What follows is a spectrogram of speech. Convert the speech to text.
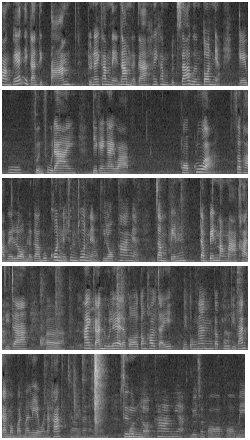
วางแผนในการติดตามจนให้คำแนะนำและก็ให้คำปรึกษาเบื้องต้นเนี่ยแก่ผู้ฝืนฟูได้เรียกง่ายๆว่า ครอบครัวสภาพแวดล้อมและก็บุคคลในชุมชนเนี่ยที่รอบข้างเนี่ยจำเป็นจำเป็นมากๆค่ะที่จะเอ่อ ให้การดูแลแล้วก็ต้องเข้าใจในตรงนั้นกับผู้ค่ะที่ผ่านการบำบัดมาแล้วอะนะคะ ใช่ค่ะน้องแอนซึ่งคนรอบข้างเนี่ย โดยเฉพาะพ่อแม่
